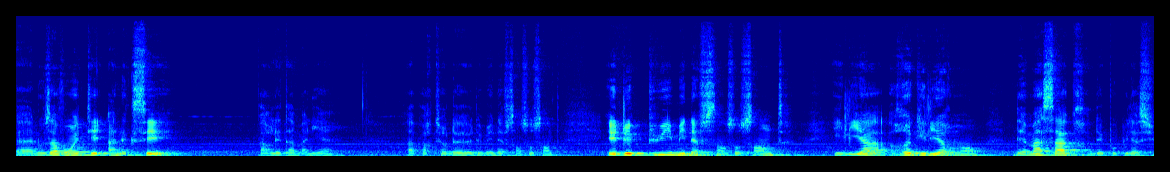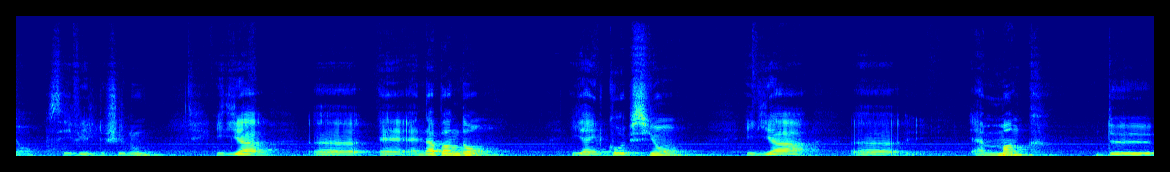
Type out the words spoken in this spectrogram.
euh, nous avons été annexés par l'État malien à partir de, 1960. Et depuis 1960, il y a régulièrement des massacres des populations civiles de chez nous. Il y a euh, un, abandon, il y a une corruption, il y a un manque de,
